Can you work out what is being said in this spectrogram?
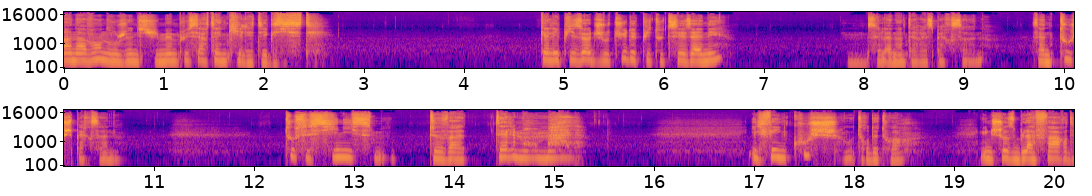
Un avant dont je ne suis même plus certaine qu'il ait existé. Quel épisode joues-tu depuis toutes ces années? Cela n'intéresse personne. Ça ne touche personne. Tout ce cynisme te va tellement mal. Il fait une couche autour de toi. Une chose blafarde,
